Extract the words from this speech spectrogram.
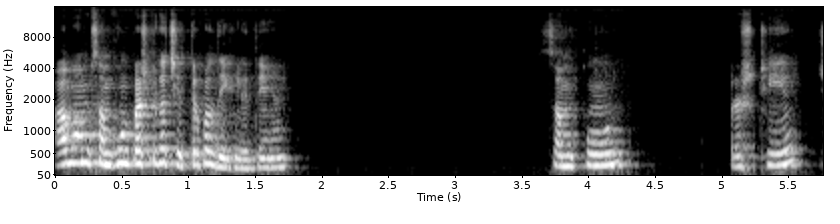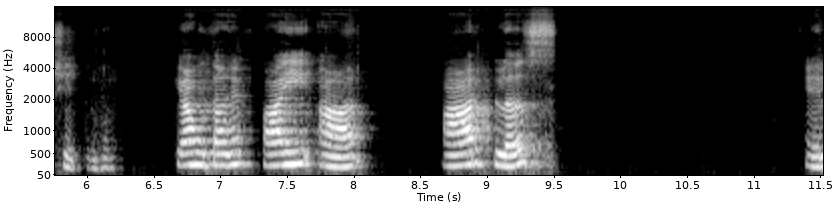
अब हम संपूर्ण पृष्ठ का क्षेत्रफल देख लेते हैं। संपूर्ण पृष्ठीय क्षेत्रफल। क्या होता है? Pi R R plus L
